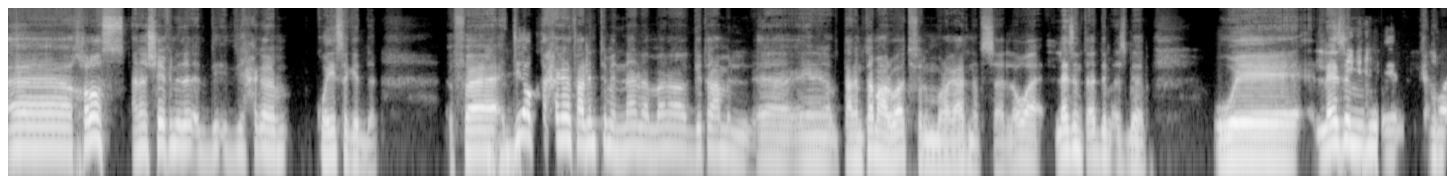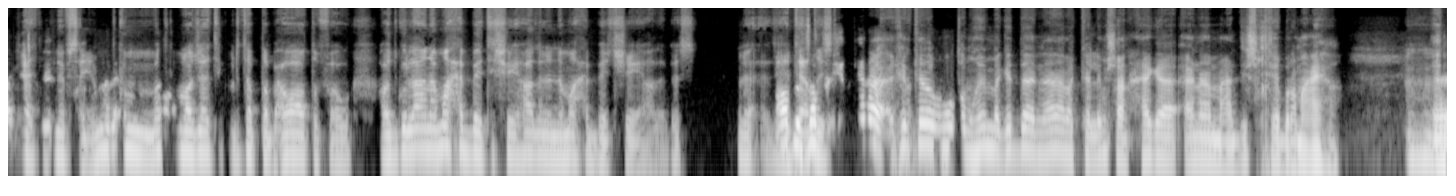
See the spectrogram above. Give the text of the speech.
آآ خلاص، أنا شايف إن ده دي دي حاجة كويسة جدًا. اهم. فدي أكتر حاجة أنا اتعلمت منها لمّا أنا جيت أعمل آآ يعني اتعلمتها مع الوقت في المراجعات نفسها، اللي هو لازم تقدم أسباب، ولازم يعني مراجعتك نفسها يعني ما تكون ما تكون مراجعتك مرتبطة بعواطف أو أو تقول لا أنا ما حبيت الشيء هذا لأنه ما حبيت الشيء هذا بس، لأ آه يعني بالضبط، تعطي غير كده غير كده ونقطة مهمة جدًا إن أنا ما أتكلمش عن حاجة أنا ما عنديش خبرة معاها. آآ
